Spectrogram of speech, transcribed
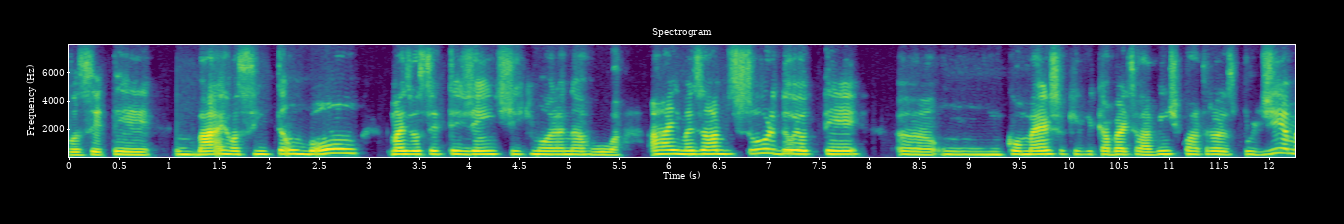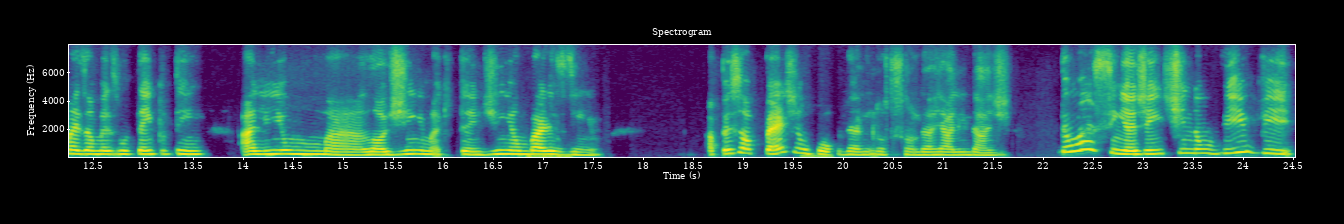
você ter um bairro assim tão bom, mas você ter gente que mora na rua. Ai, mas é um absurdo eu ter uh, um comércio que fica aberto, sei lá, 24 horas por dia, mas ao mesmo tempo tem ali uma lojinha, uma quitandinha, um barzinho. A pessoa perde um pouco da noção da realidade. Então, é assim, a gente não vive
